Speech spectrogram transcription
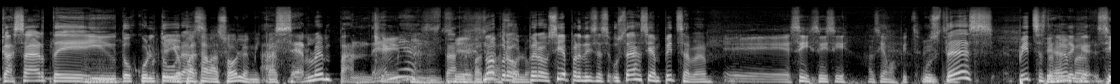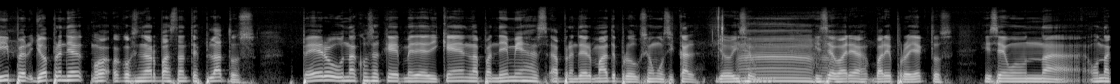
casarte y dos Porque culturas. yo pasaba solo en mi casa. Hacerlo en pandemia. Sí, está- sí, no, pero, solo. pero sí aprendiste. Ustedes hacían pizza, ¿verdad? Eh, sí, sí, sí, hacíamos pizza. Ustedes pizza Fíjate también, sí, pero yo aprendí a, a cocinar bastantes platos. Pero una cosa que me dediqué en la pandemia es aprender más de producción musical. Yo hice, Ah, hice varias, varios proyectos. Hice una, una,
